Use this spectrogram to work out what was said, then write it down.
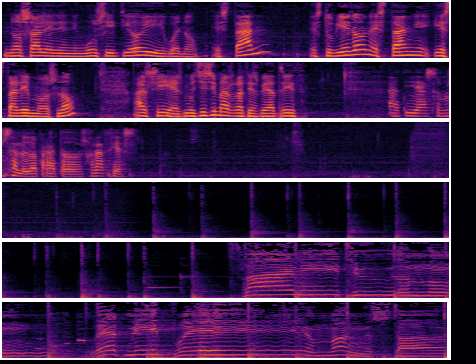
no salen en ningún sitio y bueno, están, estuvieron, están y estaremos, ¿no? Así es. Muchísimas gracias, Beatriz. A ti, Un saludo para todos. Gracias. Fly me to the moon, let me play among the stars,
